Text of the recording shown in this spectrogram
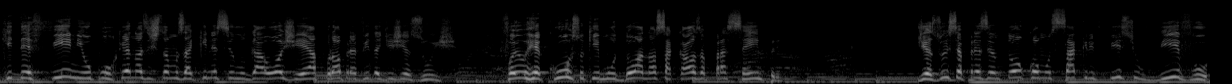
que define o porquê nós estamos aqui nesse lugar hoje é a própria vida de Jesus. Foi o recurso que mudou a nossa causa para sempre. Jesus se apresentou como sacrifício vivo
